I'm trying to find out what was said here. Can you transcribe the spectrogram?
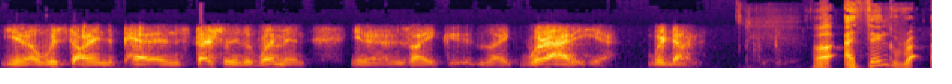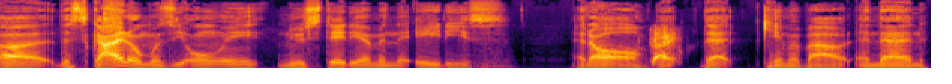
you know, we're starting to pet, and especially the women. You know, it was like like we're out of here. We're done. Well, I think uh, the Skydome was the only new stadium in the '80s at all Right. that, that came about, and then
